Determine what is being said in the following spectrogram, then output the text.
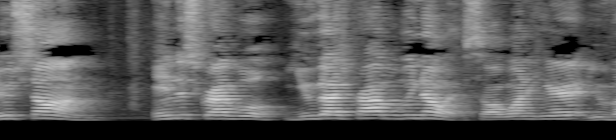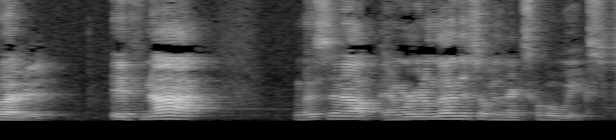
New song, indescribable. You guys probably know it, so I want to hear it. You've heard it. If not, listen up, and we're gonna learn this over the next couple weeks.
